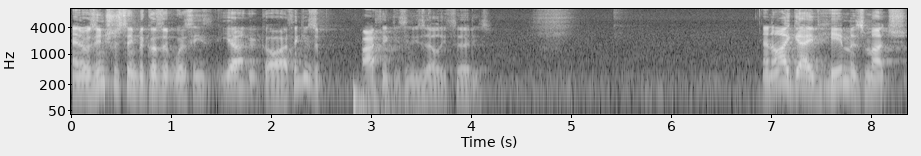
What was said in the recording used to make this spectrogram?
And it was interesting because it was his younger guy. I think he's a, I think he's in his early thirties. And I gave him as much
